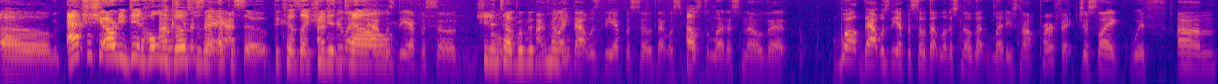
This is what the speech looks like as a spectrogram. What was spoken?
Um, actually, she already did. Holy was Ghost was say, that episode because like she I didn't feel like tell. that was the episode. She didn't tell Ruby I feel Money. like that was the episode that was supposed Oh. to let us know that. Well, that was the episode that let us know that Letty's not perfect. Just like with um,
